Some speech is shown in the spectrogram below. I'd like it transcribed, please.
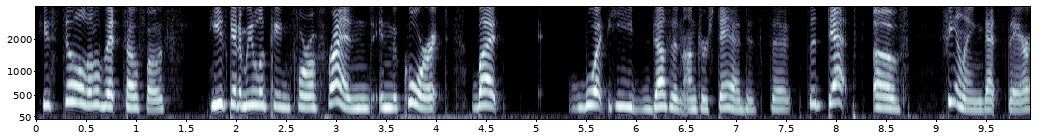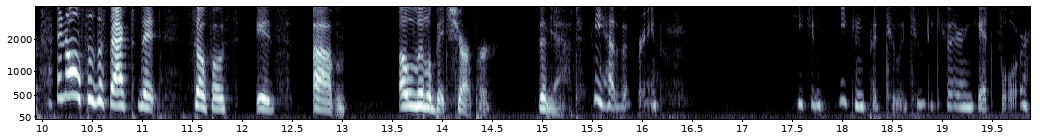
He's still a little bit Sophos. He's going to be looking for a friend in the court, but what he doesn't understand is the the depth of feeling that's there, and also the fact that Sophos is um a little bit sharper than that. He has a brain. He can he can put two and two together and get four.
